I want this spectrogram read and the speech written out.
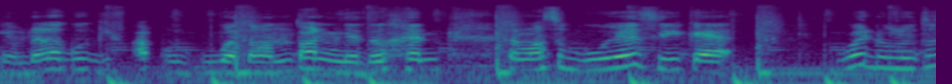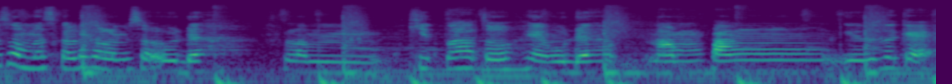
Ya udahlah gue give up buat nonton gitu kan. Termasuk gue sih kayak gue dulu tuh sama sekali kalau misalnya udah film kita tuh yang udah nampang gitu tuh kayak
